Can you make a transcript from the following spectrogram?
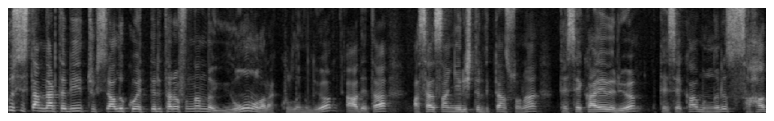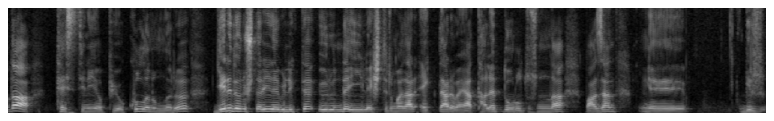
Bu sistemler tabii Türk Silahlı Kuvvetleri tarafından da yoğun olarak kullanılıyor. Adeta Aselsan geliştirdikten sonra TSK'ya veriyor. TSK bunları sahada testini yapıyor, kullanımları. Geri dönüşleriyle birlikte üründe iyileştirmeler, ekler veya talep doğrultusunda bazen e, bir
